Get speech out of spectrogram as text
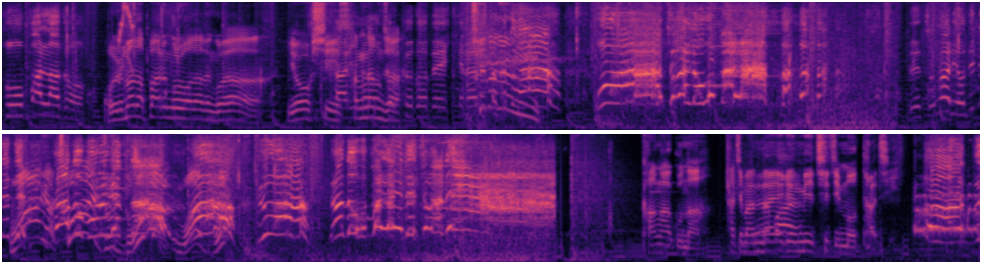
더 빨라져. 얼마나 빠른 걸 원하는 거야? 역시 상남자. 최나등! 와 총알 너무 빨라! 내 총알이 어디 있는지 와야 나도 모르겠어 너 너무 와 아! 뭐? 우와 나 너무 빨라요 내 총알이! 강하구나. 하지만. 나에겐 미치지 못하지. 안돼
